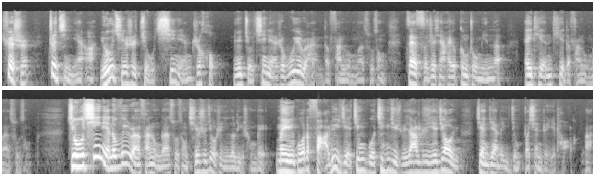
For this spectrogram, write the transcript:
确实。这几年啊，尤其是九七年之后，因为九七年是微软的反垄断诉讼，在此之前还有更著名的 AT&T 的反垄断诉讼。九七年的微软反垄断诉讼其实就是一个里程碑。美国的法律界经过经济学家的这些教育，渐渐的已经不信这一套了啊。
